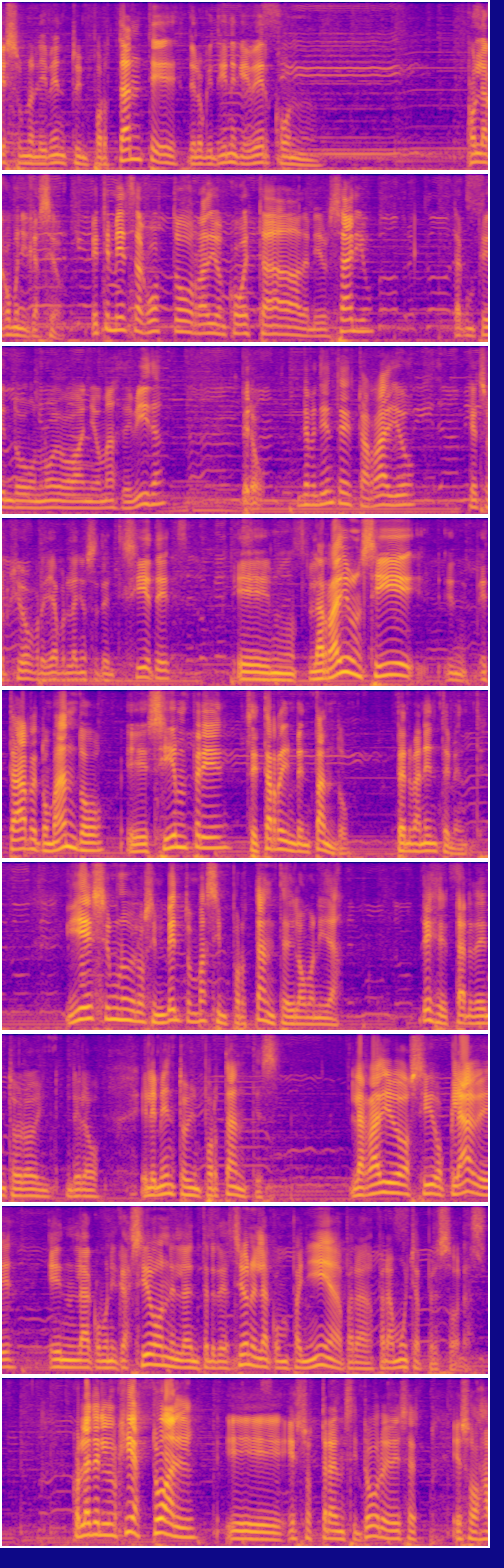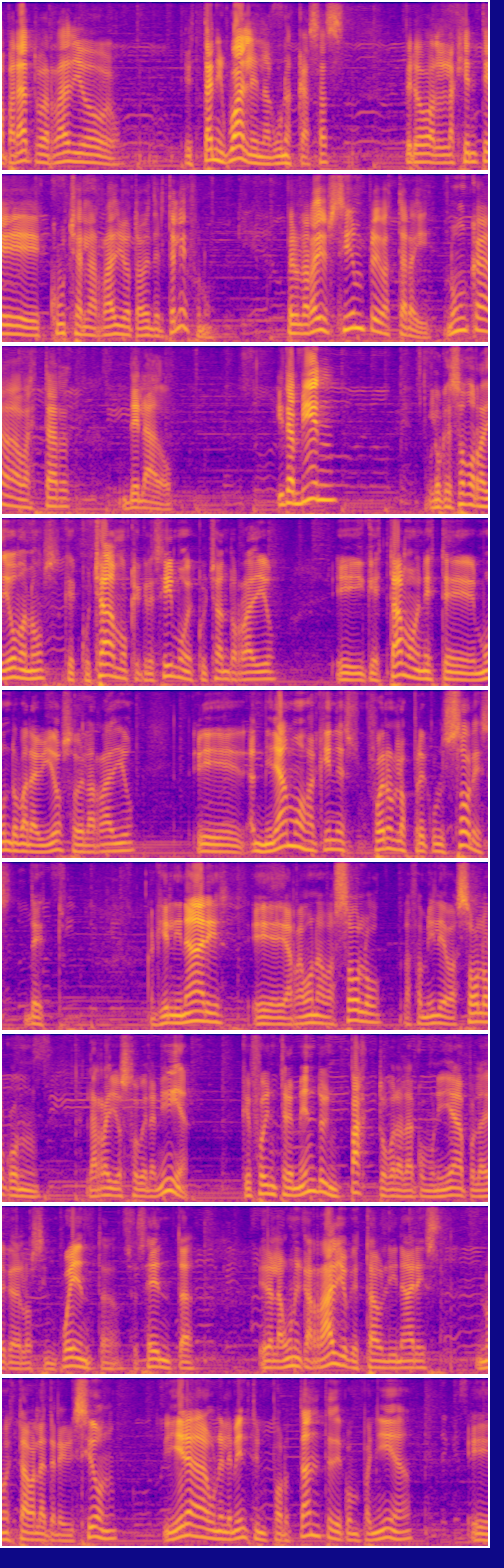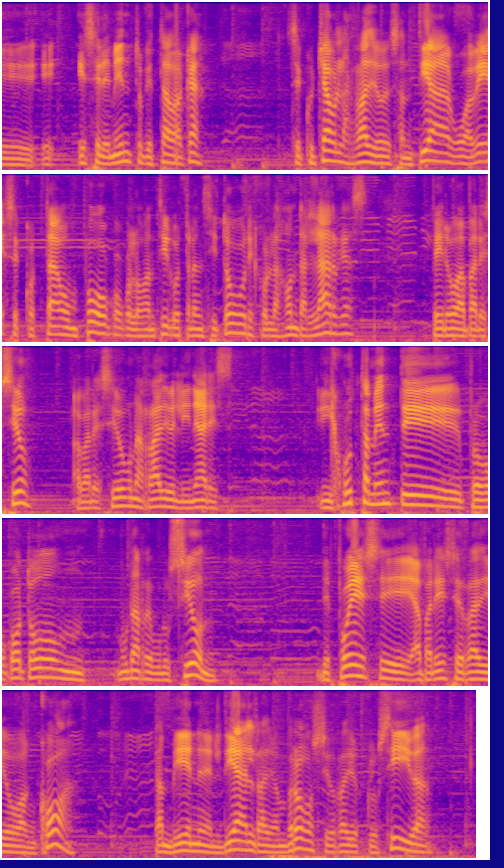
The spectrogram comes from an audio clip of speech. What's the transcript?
Es un elemento importante de lo que tiene que ver con, con la comunicación. Este mes de agosto Radio Ancoa está de aniversario, está cumpliendo un nuevo año más de vida, pero independiente de esta radio que surgió por por el año 77, eh, la radio en sí está retomando, eh, siempre se está reinventando permanentemente. Y es uno de los inventos más importantes de la humanidad deje de estar dentro de los, elementos importantes. La radio ha sido clave en la comunicación, en la entretención, en la compañía para, para muchas personas. Con la tecnología actual, eh, esos transitores, esos aparatos de radio están igual en algunas casas, pero la gente escucha la radio a través del teléfono. Pero la radio siempre va a estar ahí, nunca va a estar de lado. Y también lo que somos radiómanos, que escuchamos, que crecimos escuchando radio y que estamos en este mundo maravilloso de la radio, eh, admiramos a quienes fueron los precursores de esto. Aquí en Linares, eh, a Ramón Basolo, la familia Basolo con la radio Soberanía, que fue un tremendo impacto para la comunidad por la década de los 50, 60. Era la única radio que estaba en Linares, no estaba la televisión, y era un elemento importante de compañía eh, ese elemento que estaba acá. Se escuchaban las radios de Santiago, a veces costaba un poco con los antiguos transitores, con las ondas largas, pero apareció, apareció una radio en Linares y justamente provocó toda una revolución. Después eh, aparece Radio Ancoa, también en el dial, Radio Ambrosio, Radio Exclusiva,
